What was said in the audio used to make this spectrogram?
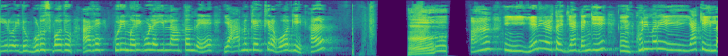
ನೀರು ಇದು ಗುಡಿಸ್ಬೋದು. ಆದ್ರೆ ಕುರಿ ಮರಿಗಳೇ ಇಲ್ಲ ಅಂತಂದ್ರೆ ಯಾರನ್ನು ಕೇಳ್ತೀರಾ? ಹೋಗಿ ಹಾ? ಏನ್ ಹೇಳ್ತಾ ಇದ್ಯಾ ಗಂಜಿ? ಕುರಿ ಮರಿ ಯಾಕೆ ಇಲ್ಲ?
